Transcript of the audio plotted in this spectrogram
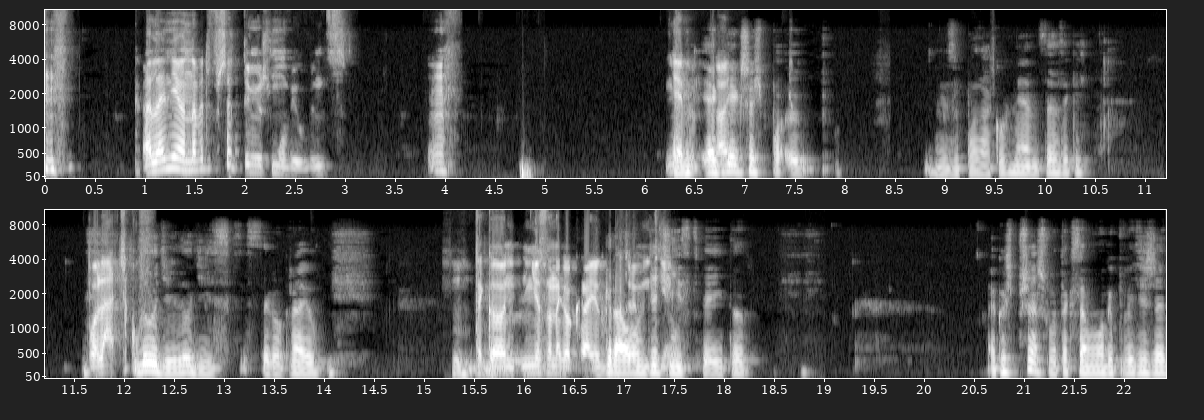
Ale nie, on nawet przed tym już mówił, więc... Mm. Nie jak, wiem. Jak no, większość po... Jezu, Polaków, nie wiem, to jest jakieś... Polaczków. Ludzi, ludzi z, z tego kraju Tego nieznanego kraju, grało w nikt nie dzieciństwie i to jakoś przeszło. Tak samo mogę powiedzieć, że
